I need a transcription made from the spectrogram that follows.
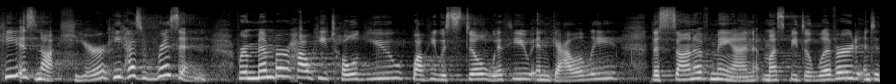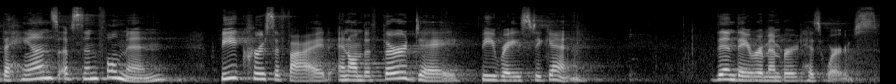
He is not here, he has risen. Remember how he told you while he was still with you in Galilee? The Son of Man must be delivered into the hands of sinful men, be crucified, and on the third day be raised again. Then they remembered his words.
